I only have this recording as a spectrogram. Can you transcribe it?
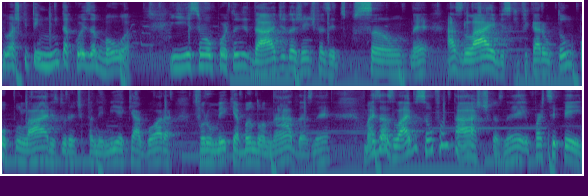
eu acho que tem muita coisa boa. E isso é uma oportunidade da gente fazer discussão, né? As lives que ficaram tão populares durante a pandemia, que agora foram meio que abandonadas, né? Mas as lives são fantásticas, né? Eu participei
